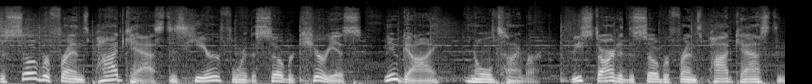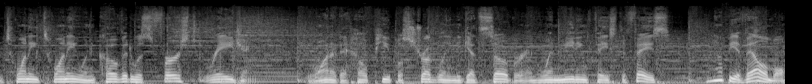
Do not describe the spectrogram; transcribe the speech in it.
The Sober Friends podcast is here for the sober curious, new guy, and old timer. We started the Sober Friends podcast in 2020 when COVID was first raging. We wanted to help people struggling to get sober and when meeting face to face not be available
